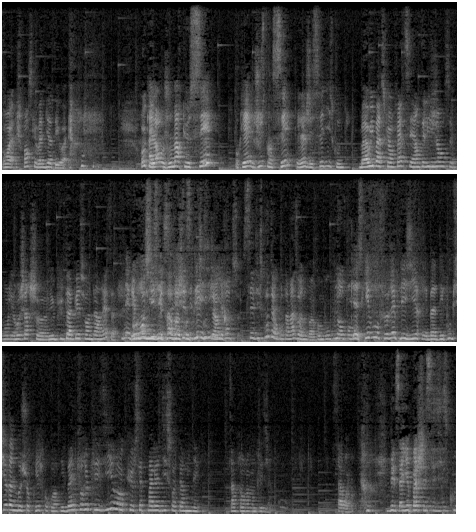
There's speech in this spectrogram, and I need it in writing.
Ouais, je pense qu'elle va te gâter, ouais. ok. Alors je marque C, ok, juste un C, et là j'ai C discount. Bah oui, parce qu'en fait, c'est intelligent, c'est pour les recherches euh, les plus tapées sur internet. Et moi aussi, votre chez Cdiscount, j'ai un compte Cdiscount et un compte Amazon, bah, comme beaucoup d'entre vous. Qu'est-ce qui vous ferait plaisir? Et bah des poupsies Rainbow Surprise, pourquoi? Et ben, il me ferait plaisir euh, que cette maladie soit terminée. Ça me ferait vraiment plaisir. Ça, ouais. Mais ça y est, pas chez Cdiscount.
